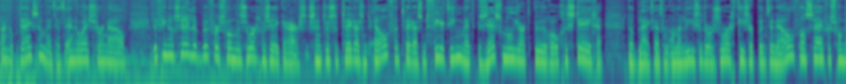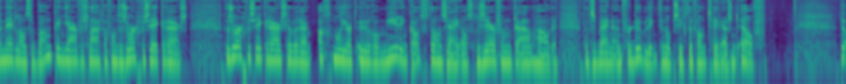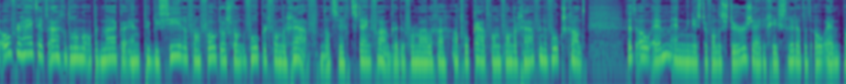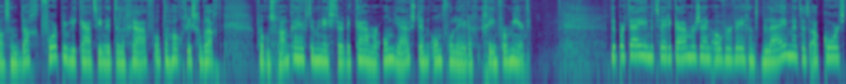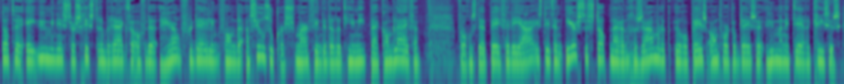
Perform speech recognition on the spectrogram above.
Anouk Thijssen met het NOS-journaal. De financiële buffers van de zorgverzekeraars zijn tussen 2011 en 2014 met 6 miljard euro gestegen. Dat blijkt uit een analyse door zorgkiezer.nl van cijfers van de Nederlandse Bank en jaarverslagen van de zorgverzekeraars. De zorgverzekeraars hebben ruim 8 miljard euro meer in kas dan zij als reserve moeten aanhouden. Dat is bijna een verdubbeling ten opzichte van 2011. De overheid heeft aangedrongen op het maken en publiceren van foto's van Volkert van der Graaf. Dat zegt Stijn Franke, de voormalige advocaat van Van der Graaf in de Volkskrant. Het OM en minister van de Steur zeiden gisteren dat het OM pas een dag voor publicatie in de Telegraaf op de hoogte is gebracht. Volgens Franke heeft de minister de Kamer onjuist en onvolledig geïnformeerd. De partijen in de Tweede Kamer zijn overwegend blij met het akkoord dat de EU-ministers gisteren bereikten over de herverdeling van de asielzoekers, maar vinden dat het hier niet bij kan blijven. Volgens de PvdA is dit een eerste stap naar een gezamenlijk Europees antwoord op deze humanitaire crisis.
